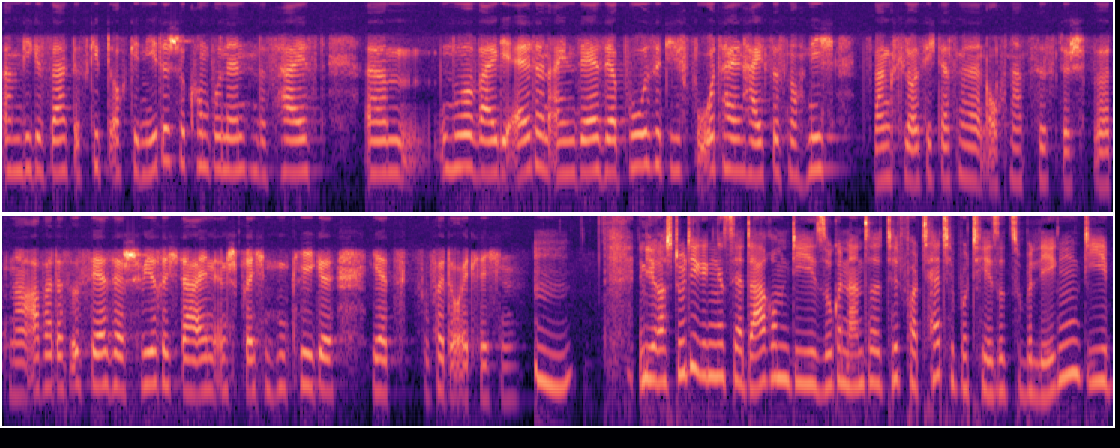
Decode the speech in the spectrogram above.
Ähm, wie gesagt, es gibt auch genetische Komponenten. Das heißt, ähm, nur weil die Eltern einen sehr, sehr positiv beurteilen, heißt es noch nicht zwangsläufig, dass man dann auch narzisstisch wird. Ne? Aber das ist sehr, sehr schwierig, da einen entsprechenden Pegel jetzt zu verdeutlichen. Mhm. In Ihrer Studie ging es ja darum, die sogenannte Tit-for-Tat-Hypothese zu belegen, die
